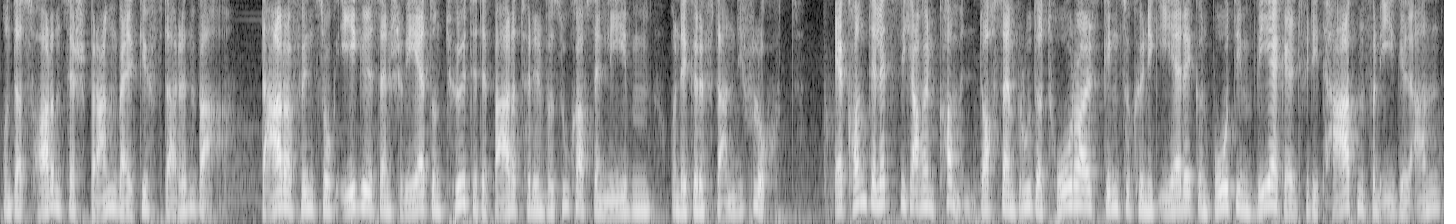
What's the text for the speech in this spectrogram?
und das Horn zersprang, weil Gift darin war. Daraufhin zog Egil sein Schwert und tötete Bart für den Versuch auf sein Leben und ergriff dann die Flucht. Er konnte letztlich auch entkommen, doch sein Bruder Thoralf ging zu König Erik und bot ihm Wehrgeld für die Taten von Egil an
